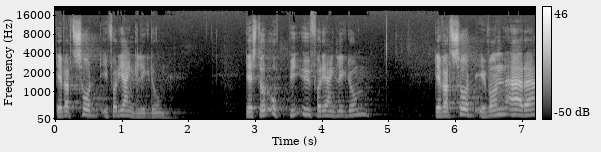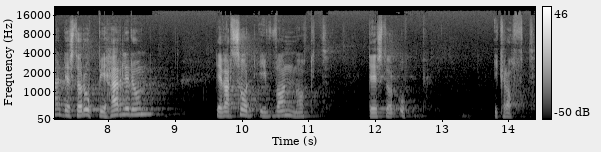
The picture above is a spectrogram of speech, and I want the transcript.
Det blir sådd i forgjengeligdom. Det står opp i uforgjengeligdom. Det blir sådd i vanære. Det står opp i herligdom. Det blir sådd i vannmakt. Det står opp i kraft.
